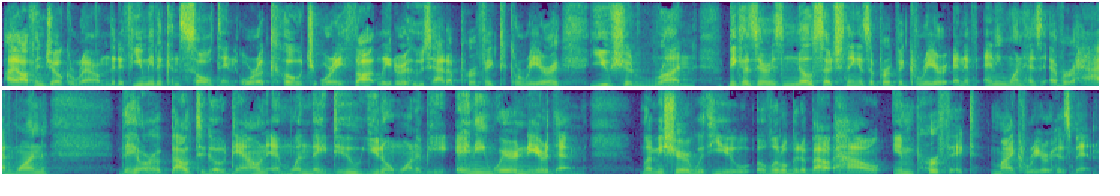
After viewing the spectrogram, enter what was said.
I often joke around that if you meet a consultant or a coach or a thought leader who's had a perfect career, you should run because there is no such thing as a perfect career. And if anyone has ever had one, they are about to go down. And when they do, you don't want to be anywhere near them. Let me share with you a little bit about how imperfect my career has been.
